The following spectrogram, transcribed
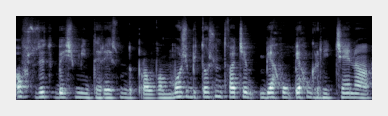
Общо взето беше ми интересно да пробвам. Може би точно това, че бях, бях ограничена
